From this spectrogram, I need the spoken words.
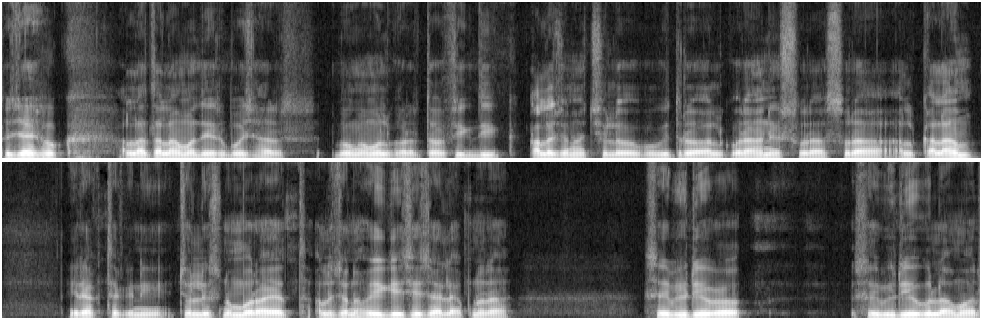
তো যাই হোক, আল্লাহ তালা আমাদের বোঝার এবং আমল করার তৌফিক দিক। আলোচনা হচ্ছিল পবিত্র আল কোরআনের সুরা সুরা আল কালাম এর এক থেকে নিয়ে চল্লিশ নম্বর আয়াত আলোচনা হয়ে গিয়েছে, চাইলে আপনারা সেই ভিডিও, সেই ভিডিওগুলো আমার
